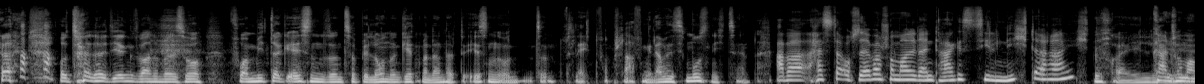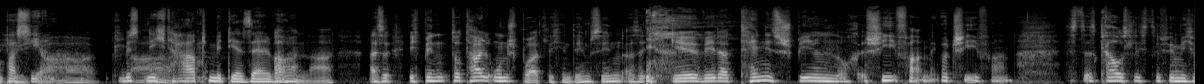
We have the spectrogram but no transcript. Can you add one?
und dann halt irgendwann einmal so vor Mittagessen und dann zur Belohnung geht man dann halt essen und dann vielleicht vom Schlafen gehen. Aber es muss nicht sein. Aber hast du auch selber schon mal dein Tagesziel nicht erreicht? Freilich. Kann schon mal passieren. Ja, du bist nicht hart mit dir selber. Aber na. Also ich bin total unsportlich in dem Sinn. Also ich gehe weder Tennis spielen noch Skifahren. Mein Gott, Skifahren das ist das Grauslichste für mich.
